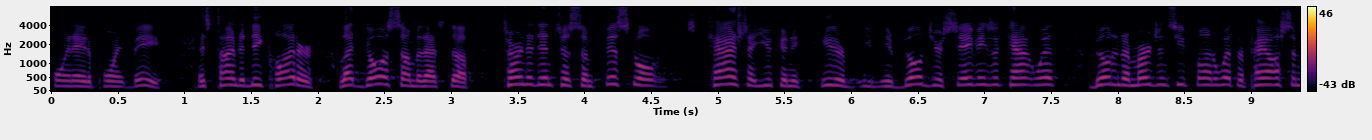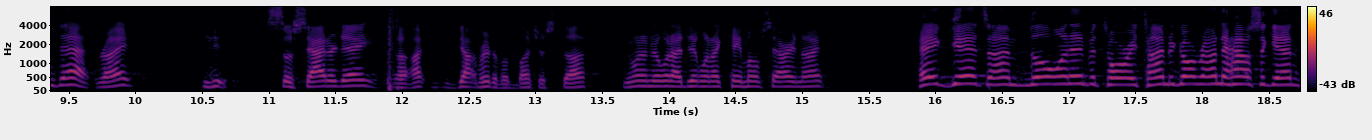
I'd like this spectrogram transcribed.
point A to point B. It's time to declutter. Let go of some of that stuff. Turn it into some fiscal cash that you can either build your savings account with, build an emergency fund with, or pay off some debt, right? So Saturday, uh, I got rid of a bunch of stuff. You want to know what I did when I came home Saturday night? Hey, kids, I'm low on inventory. Time to go around the house again.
